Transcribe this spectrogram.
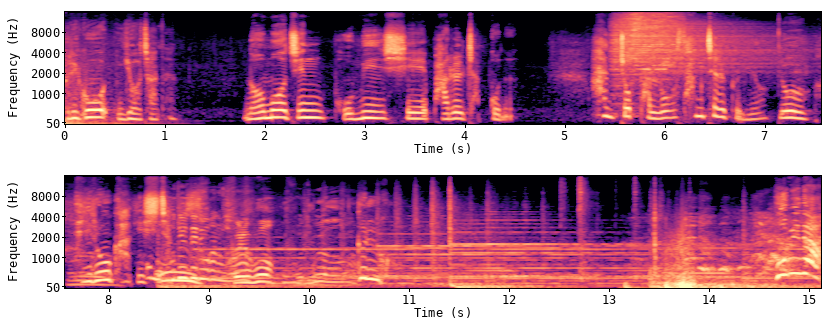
그리고 이 여자는 넘어진 보민 씨의 발을 잡고는 한쪽 팔로 상체를 끌며 뒤로 가기 어디 시작했어요. 데려가는 거야? 끌고 끌고 보민아!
